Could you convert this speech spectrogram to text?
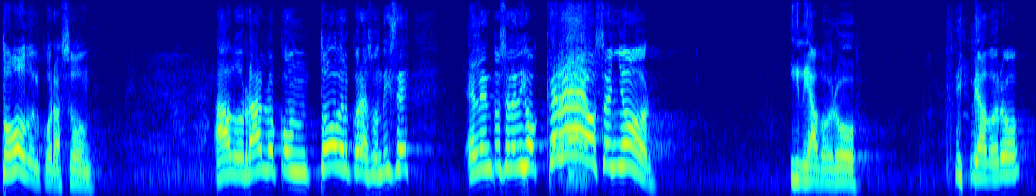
todo el corazón. Adorarlo con todo el corazón. Dice, Él entonces le dijo, creo Señor. Y le adoró. Y le adoró.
